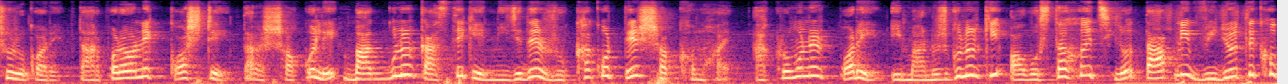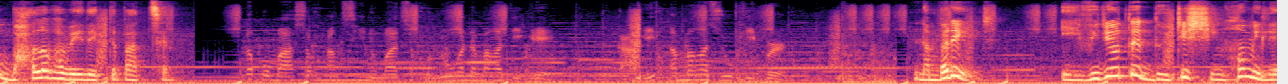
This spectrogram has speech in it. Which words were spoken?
শুরু করে। তারপরে অনেক কষ্টে তারা সকলে বাঘগুলোর কাছ থেকে নিজেদের রক্ষা করতে সক্ষম হয়। আক্রমণের পরে এই মানুষগুলোর কি অবস্থা হয়েছিল তা আপনি ভিডিওতে খুব ভালোভাবেই দেখতে পাচ্ছেন. নাম্বার এইট এই ভিডিওতে দুইটি সিংহ মিলে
